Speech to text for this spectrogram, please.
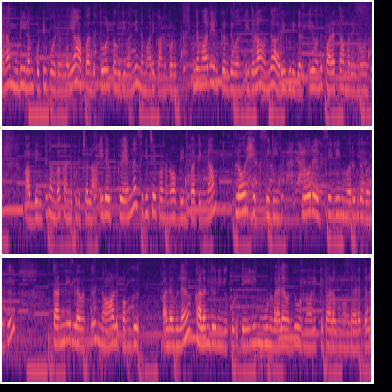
ஏன்னா முடியெல்லாம் கொட்டி போயிடும் இல்லையா? அப்போ அந்த தோல் பகுதி வந்து இந்த மாதிரி காணப்படும். இந்த மாதிரி இருக்கிறது வந்து இதெல்லாம் வந்து அறிகுறிகள். இது வந்து பழத்தாமரை நோய் அப்படின்ட்டு நம்ம கண்டுபிடிச்சிடலாம். இதுக்கு என்ன சிகிச்சை பண்ணணும் அப்படின்னு பார்த்தீங்கன்னா குளோர்ஹெக்சிடின் குளோர்ஹெக்சிடின் மருந்தை வந்து தண்ணீரில் வந்து நாலு பங்கு அளவில் கலந்து நீங்கள் கொடு டெய்லி மூணு வேளை வந்து ஒரு நாளைக்கு தடவணும் அந்த இடத்துல.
